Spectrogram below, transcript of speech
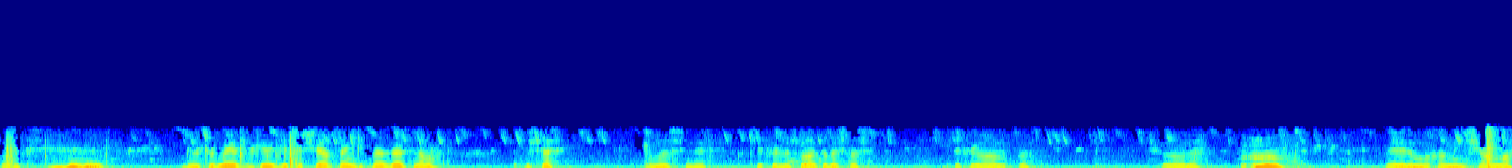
Garip. Götürmeye götür şey yapsan gitmez dersin ama gitmişler. Bunlar şimdi kefirli su arkadaşlar. Kefir ağırlıklı. Şöyle. Verelim bakalım inşallah.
